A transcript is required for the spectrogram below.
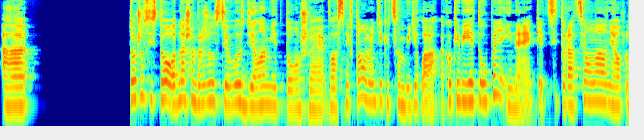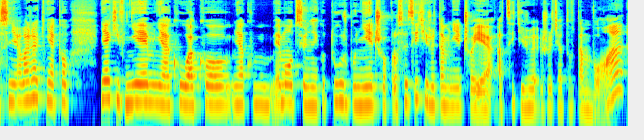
A to, čo si z toho odnášam, prečo s tebou zdieľam, je to, že vlastne v tom momente, keď som videla, ako keby je to úplne iné, keď si to racionálne, ale proste nemáš nejaký, nejako, nejaký vnem, nejakú, ako, nejakú emóciu, nejakú túžbu, niečo, proste cíti, že tam niečo je a cíti, že, že ťa to tam volá,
